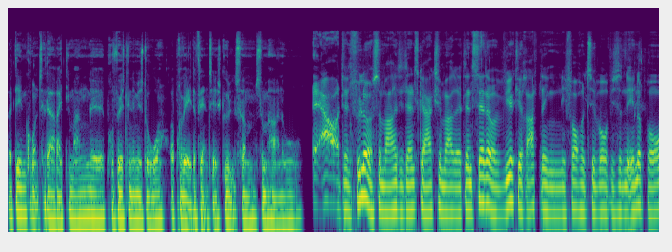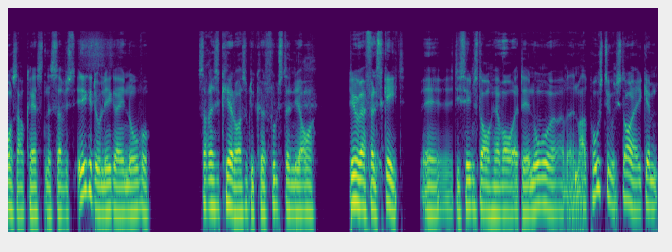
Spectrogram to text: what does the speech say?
Og det er en grund til, at der er rigtig mange øh, professionelle investorer og private for den skyld, som, som har Novo. Ja, og den fylder jo så meget i det danske aktiemarked. Den sætter jo virkelig retningen i forhold til, hvor vi sådan ender på årsafkastene. Så hvis ikke du ligger i Novo, så risikerer du også at blive kørt fuldstændig over. Det er jo i hvert fald sket øh, de seneste år her, hvor at, øh, Novo har været en meget positiv historie igennem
